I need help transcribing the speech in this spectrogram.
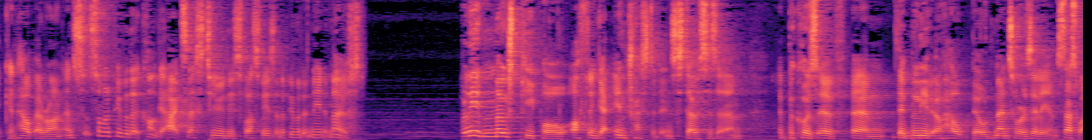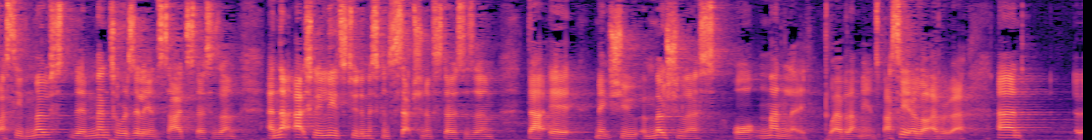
it can help everyone. And so, some of the people that can't get access to these philosophies are the people that need it most. I believe most people often get interested in Stoicism because of um, they believe it will help build mental resilience. That's what I see most, the mental resilience side Stoicism. And that actually leads to the misconception of Stoicism that it makes you emotionless or manly, whatever that means. But I see it a lot everywhere. And uh,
